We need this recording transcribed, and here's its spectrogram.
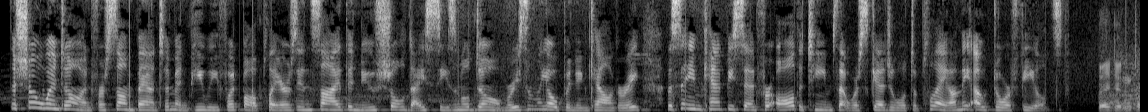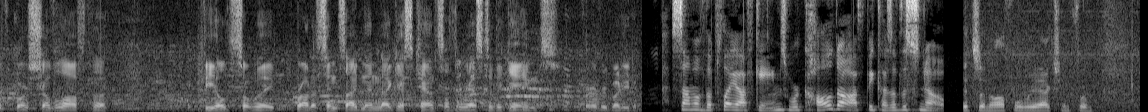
The show went on for some Bantam and Pee Wee football players inside the new Shouldice Seasonal Dome, recently opened in Calgary. The same can't be said for all the teams that were scheduled to play on the outdoor fields. They didn't, of course, shovel off the field, so they brought us inside and then I guess canceled the rest of the games for everybody to. Some of the playoff games were called off because of the snow. It's an awful reaction from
